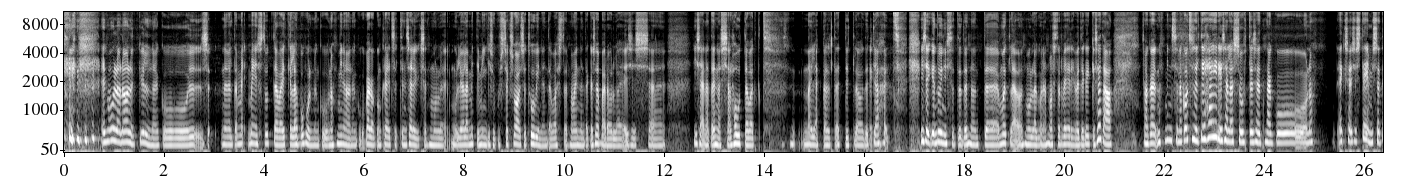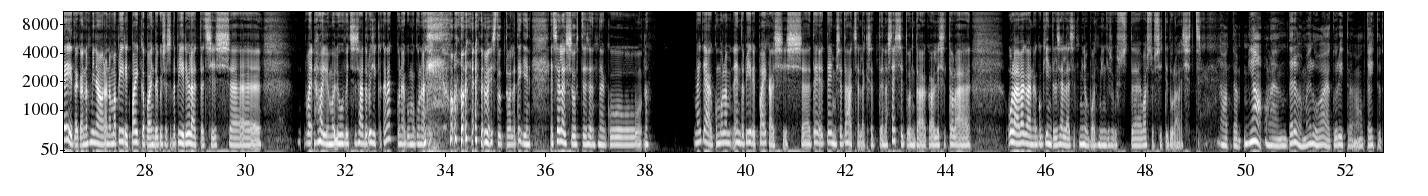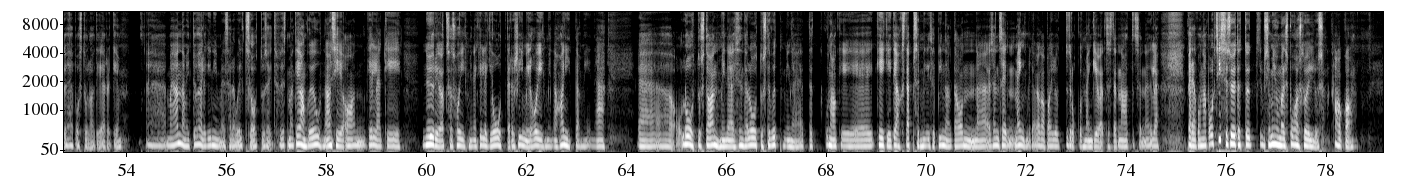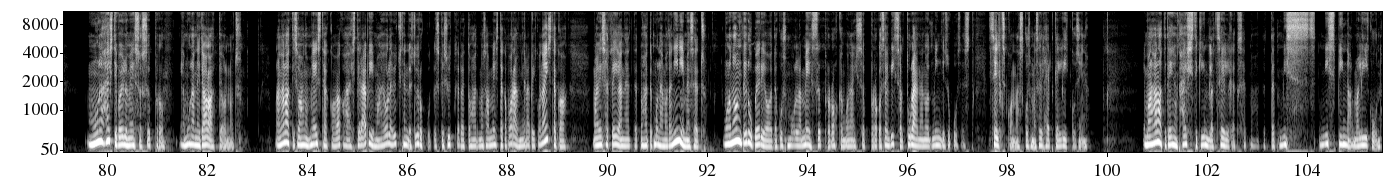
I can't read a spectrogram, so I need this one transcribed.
et mul on olnud küll nagu nii-öelda meestuttavaid, kelle puhul nagu noh, mina nagu väga konkreetselt teen selgeks, et mul, mul ei ole mitte mingisugust seksuaalset huvi nende vastu, et ma võin nendega sõber olla ja siis äh, ise nad ennast seal hautavad naljakalt, et ütlevad, et jah, et isegi on tunnistatud, et nad äh, mõtlevad mulle, kui nad masturbeerivad ja kõike seda. Aga noh, mind see nagu otseselt ei häiri selles suhtes, et nagu noh, eks sa siis tee, mis sa teed, aga noh, mina olen oma piirid paika pannud ja kui sa seda piiri ületad, siis äh, halvimal juhul võid sa saada rusikaga näkku, nagu ma kunagi ühele meestuttavale tegin. et selles suhtes, et nagu noh ma ei tea, kui mul on enda piirid paigas, siis äh, tee, tee, mis sa tahad selleks, et ennast hästi tunda, aga lihtsalt ole, ole väga nagu kindel selles, et minu poolt mingisugust äh, vastust siit ei tule lihtsalt. No vaata, mina olen terve oma eluaeg üritanud käituda ühe postulaadi järgi. Äh, ma ei anna mitte ühelegi inimesele võltslootuseid, sest ma tean, kui õudne asi on kellegi nööri otsas hoidmine, kellegi ooterežiimil hoidmine, hanitamine lootuste andmine siis nende lootuste võtmine, et, et kunagi keegi ei teaks täpselt, millisel pinnal ta on, see on see mäng, mida väga paljud tüdrukud mängivad, sest et noh, et see on neile perekonna poolt sisse söödetud, mis on minu meelest puhas lollus, aga mul on hästi palju meessoost sõpru ja mul on neid alati olnud. ma olen alati saanud meestega väga hästi läbi, ma ei ole üks nendest tüdrukutest, kes ütleb, et noh, et ma saan meestega paremini läbi kui naistega, ma lihtsalt leian, et, et noh, et, mõlemad on inimesed, mul on olnud eluperioode, kus mul on meessõpru rohkem kui naissõpru, aga see on lihtsalt tulenenud mingisugusest seltskonnast, kus ma sel hetkel liikusin. ja ma olen alati teinud hästi kindlalt selgeks, et noh, et, et, et mis, mis pinnal ma liigun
